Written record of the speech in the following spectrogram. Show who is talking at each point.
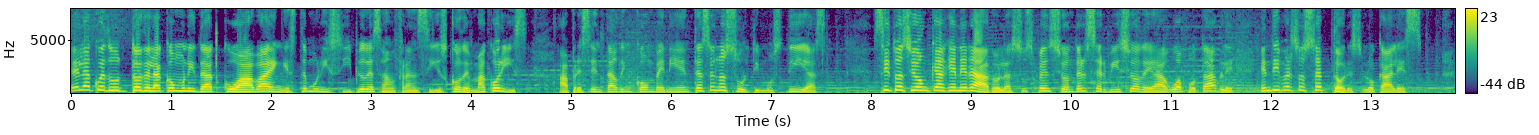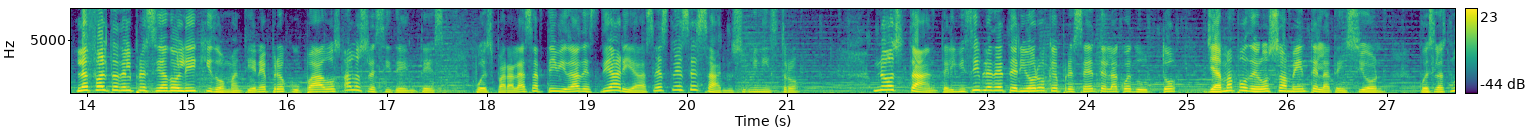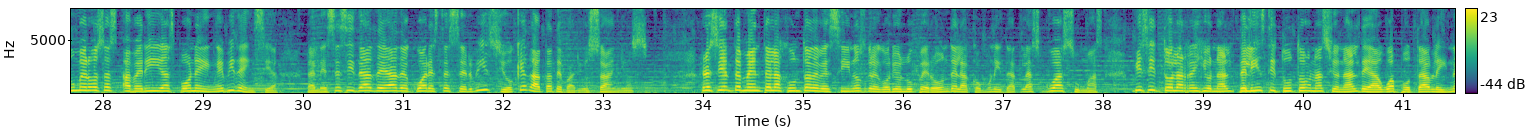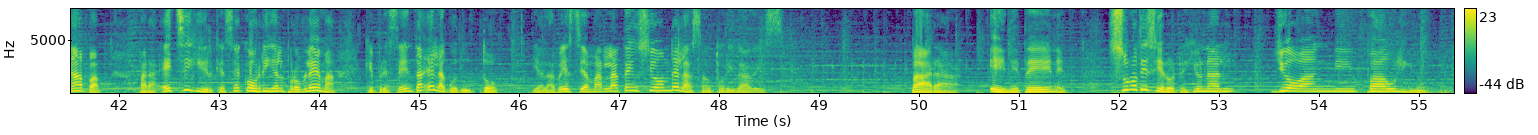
Speaker 1: El acueducto de la comunidad Coaba en este municipio de San Francisco de Macorís ha presentado inconvenientes en los últimos días, situación que ha generado la suspensión del servicio de agua potable en diversos sectores locales. La falta del preciado líquido mantiene preocupados a los residentes, pues para las actividades diarias es necesario suministro. No obstante, el visible deterioro que presenta el acueducto llama poderosamente la atención, pues las numerosas averías ponen en evidencia la necesidad de adecuar este servicio que data de varios años. Recientemente la Junta de Vecinos Gregorio Luperón de la comunidad Las Guasumas visitó la regional del Instituto Nacional de Agua Potable INAPA para exigir que se corrija el problema que presenta el acueducto y a la vez llamar la atención de las autoridades. Para NTN, su noticiero regional, Joanny Paulino.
